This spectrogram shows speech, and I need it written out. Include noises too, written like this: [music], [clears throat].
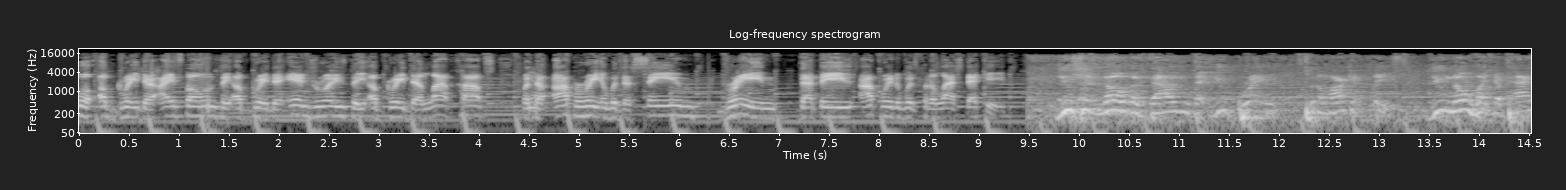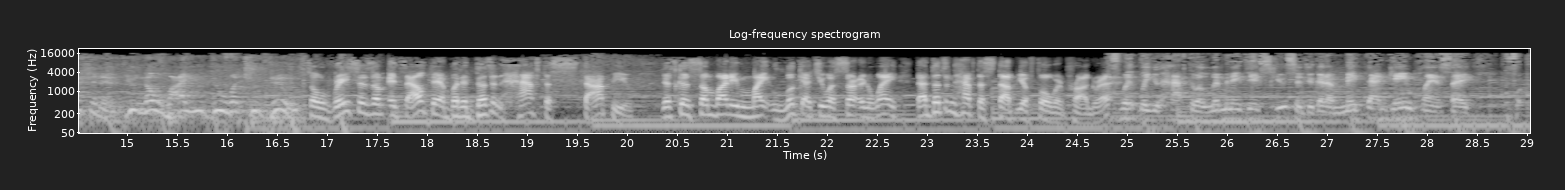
People upgrade their iPhones, they upgrade their Androids, they upgrade their laptops, but yeah. they're operating with the same brain that they operated with for the last decade. You should know the value that you bring to the marketplace. You know what your passion is. You know why you do what you do. So racism, it's out there, but it doesn't have to stop you. Just because somebody might look at you a certain way, that doesn't have to stop your forward progress. Where, where you have to eliminate the excuses. You got to make that game plan. Say,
